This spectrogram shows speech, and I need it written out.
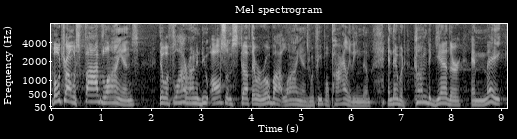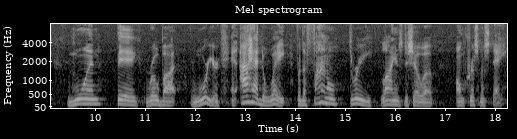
Voltron was five lions that would fly around and do awesome stuff. They were robot lions with people piloting them, and they would come together and make one big robot warrior. And I had to wait for the final three lions to show up on Christmas Day.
